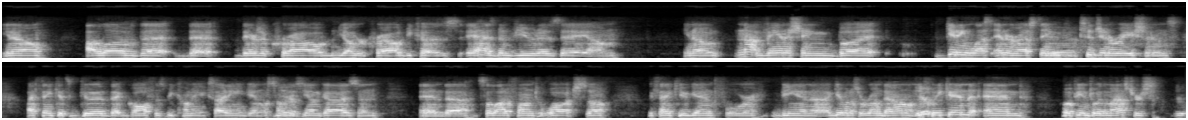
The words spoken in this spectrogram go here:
you know I love that that there's a crowd, younger crowd, because it has been viewed as a um, you know not vanishing but getting less interesting Yeah. to generations. I think it's good that golf is becoming exciting again with some Yeah. of these young guys, and and uh, it's a lot of fun to watch. So we thank you again for being uh, giving us a rundown on this weekend, and hope you enjoy the Masters. Yep.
